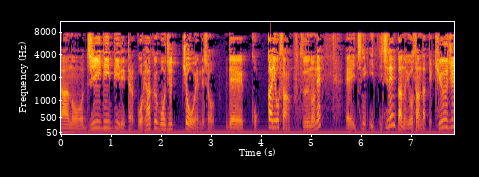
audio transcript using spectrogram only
あの、GDP で言ったら550兆円でしょで、国家予算、普通のね、えー、1, 1年間の予算だって90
